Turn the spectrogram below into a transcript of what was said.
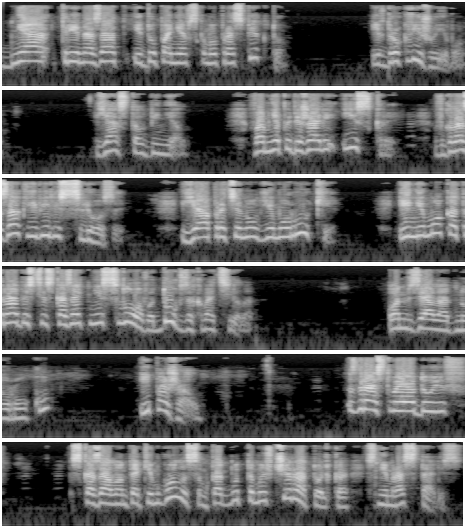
Дня три назад иду по Невскому проспекту, и вдруг вижу его. Я остолбенел. Во мне побежали искры, в глазах явились слезы. Я протянул ему руки и не мог от радости сказать ни слова, дух захватило. Он взял одну руку и пожал. — Здравствуй, Адуев, — сказал он таким голосом, как будто мы вчера только с ним расстались.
